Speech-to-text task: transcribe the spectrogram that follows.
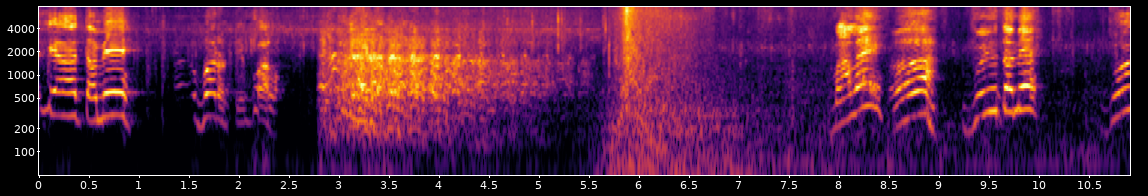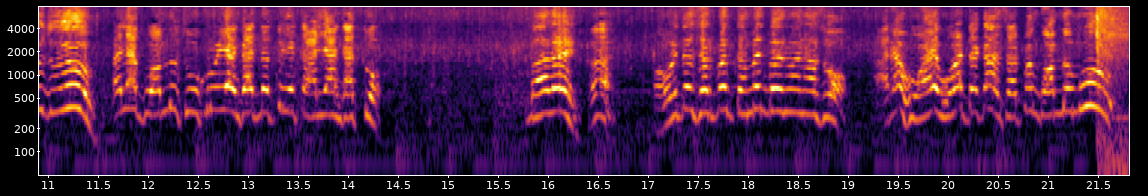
એટલે આ તમે. બરો તે પાલો માલય હા. જોયું તમે? જોયું જોયું. અલ્યા ગોમનો છોકરો એ અંગાત નતો એ કાળિયા અંગાત તો. હા. હવે તો સરપંચ તમે જ બનવાના છો. અરે હોય હોય ટકા. સરપંચ ગોમનો હું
